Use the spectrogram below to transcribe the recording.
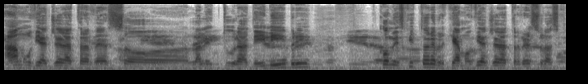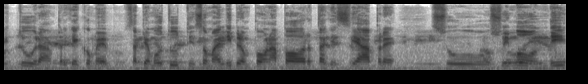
amo viaggiare attraverso la lettura dei libri, come scrittore perché amo viaggiare attraverso la scrittura, perché come sappiamo tutti insomma, il libro è un po' una porta che si apre su, sui mondi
